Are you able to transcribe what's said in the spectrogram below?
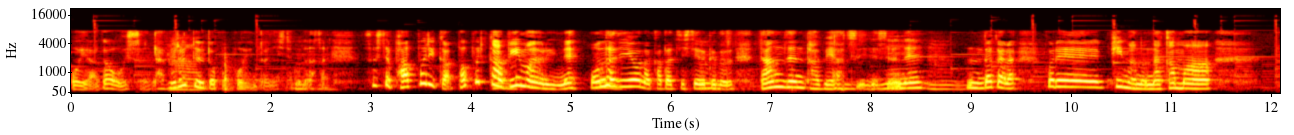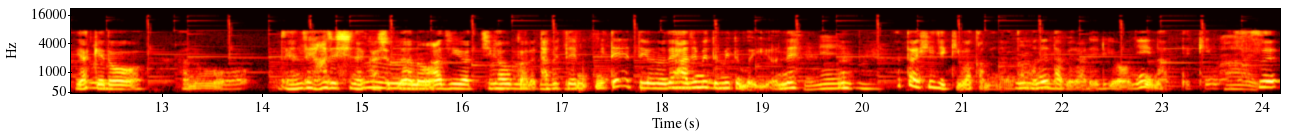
親が美味しそうに食べるっていうところをポイントにしてください、そしてパプリカ。パプリカはピーマンよりね、同じような形してるけど、う断然食べやすいですよね、うん。うん、だからこれピーマンの仲間やけど、あの全然味しないかしうん。あの味が違うからうん。食べてみてっていうので初めて見てもいいよ。ね。うん。あとはひじきわかめなんかもね、うん。食べられるようになってきます。はい、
